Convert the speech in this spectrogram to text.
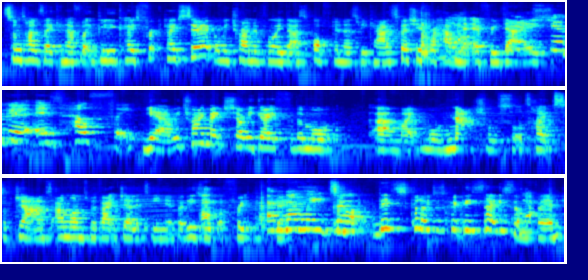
sometimes they can have like glucose fructose syrup and we try and avoid that as often as we can, especially if we're having it every day. Sugar is healthy. Yeah, we try and make sure we go for the more um, like more natural sort of types of jams and ones without gelatin in, but these all got fruit pack And then we So got this, can I just quickly say something?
